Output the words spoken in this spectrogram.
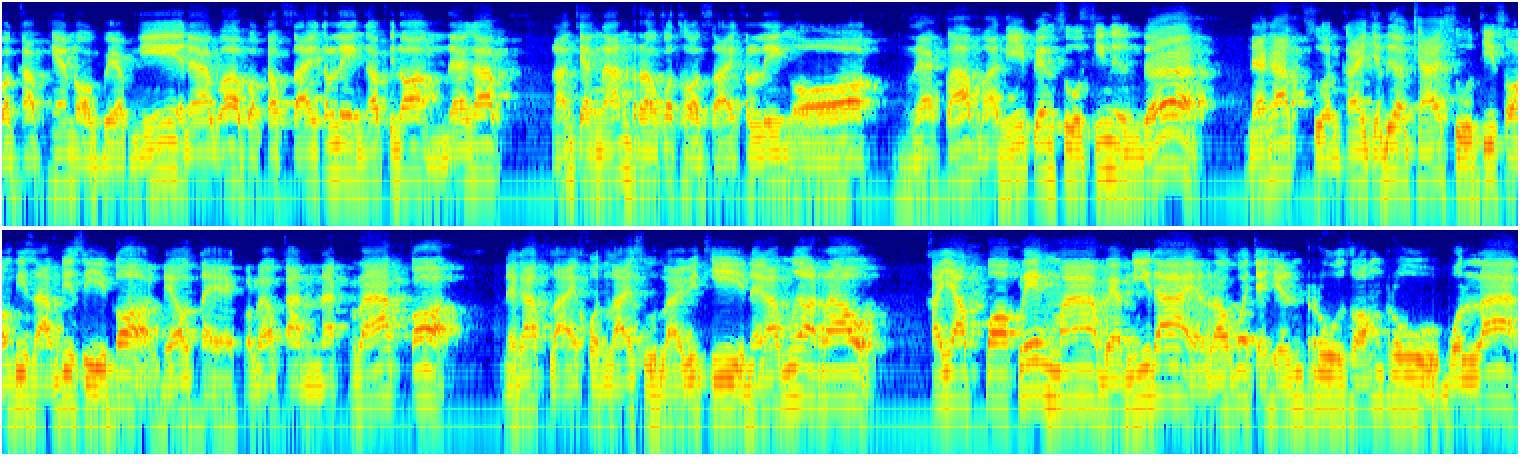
ประกับแฮนด์ออกแบบนี้นะครับอ่าประกับสายคันเร่งครับพี่น้องนะครับ หลังจากนั้นเราก็ถอดสายคันเร่งออกนะครับ อันนี้เป็นสูตรที่หนึ่งเด้อนะครับ ส่วนใครจะเลือกใช้สูตรที่สองที่สามที่สี่ก็แล้วแต่ก็แล้วกันนะครับ ก็นะครับหลายคนหลายสูตรหลายวิธีนะครับ เมื่อเรา ขยับปอกเร่งมาแบบนี้ได้ เราก็จะเห็นรูสองรูบนล่าง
